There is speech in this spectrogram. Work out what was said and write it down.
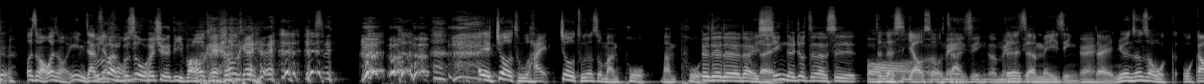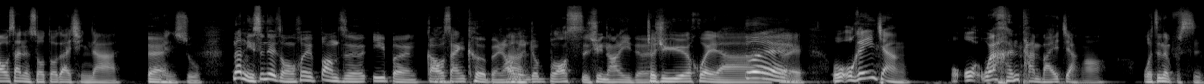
为什么？为什么？因为你在图书馆不是我会去的地方。OK，OK。而且旧图还旧图那时候蛮破，蛮破的。对对对对对，新的就真的是真的是妖兽战，amazing，真的是 amazing。对，对，因为那时候我我高三的时候都在清大念书。那你是那种会放着一本高三课本，然后人就不知道死去哪里的，就去约会啦？对，对我我跟你讲，我我我要很坦白讲哦，我真的不是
